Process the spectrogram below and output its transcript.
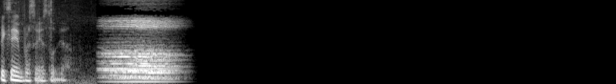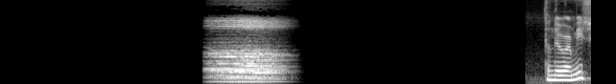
Rikthehemi përsëri në studio. Të nderuar miq,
